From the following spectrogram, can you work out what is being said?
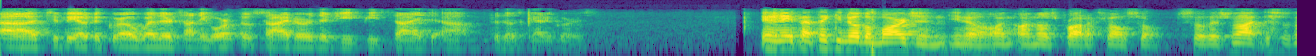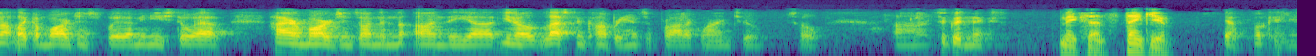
uh, to be able to grow, whether it's on the ortho side or the GP side um, for those categories. Nathan, I think you know the margin you know, on those products also. So there's not this is not like a margin split. I mean you still have higher margins on the on the uh you know less than comprehensive product line, too. So uh it's a good mix. Makes sense. Thank you. Yeah. Okay, Nathan.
